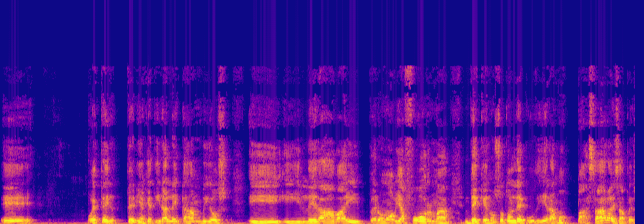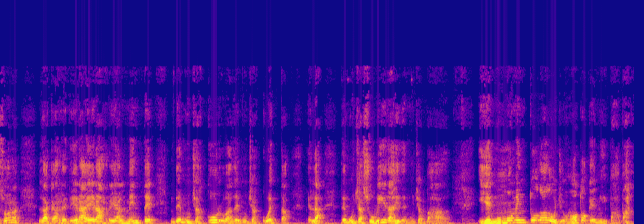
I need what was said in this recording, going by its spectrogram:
eh, pues tenía que tirarle cambios y, le daba ahí, pero no había forma de que nosotros le pudiéramos pasar a esa persona. La carretera era realmente de muchas curvas, de muchas cuestas, ¿verdad? De muchas subidas y de muchas bajadas. Y en un momento dado yo noto que mi papá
